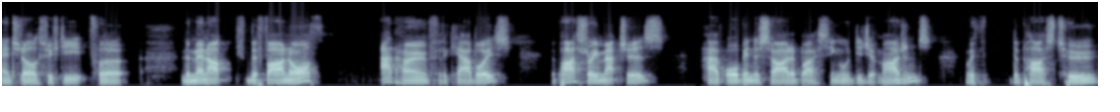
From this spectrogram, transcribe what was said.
and $2.50 for the men up the far north at home for the Cowboys. The past three matches have all been decided by single digit margins, with the past two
